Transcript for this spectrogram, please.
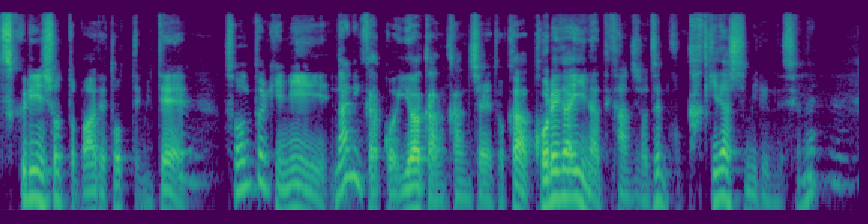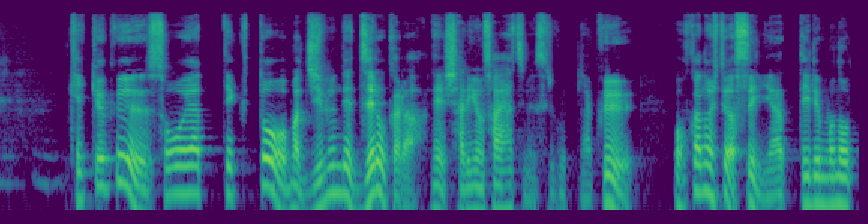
スクリーンショットバーで撮ってみて、その時に何かこう違和感感じたりとか、これがいいなって感じるのを全部書き出してみるんですよね。結局、そうやっていくと、まあ、自分でゼロからね、車輪を再発明することなく、他の人がすでにやっているものっ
